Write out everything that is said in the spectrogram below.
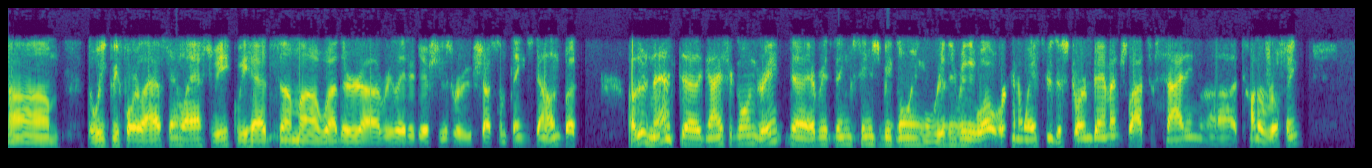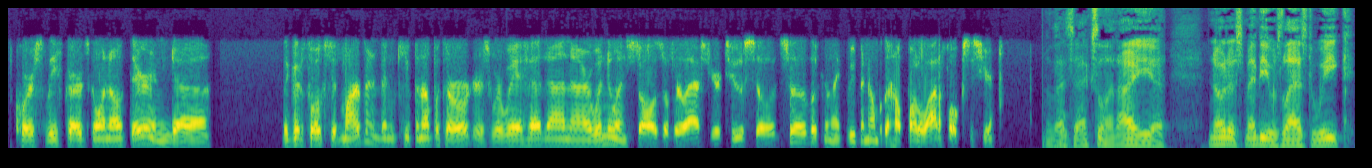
Um, the week before last and last week, we had some weather related issues where we shut some things down. But other than that, uh, guys are going great. Uh, everything seems to be going really, really well. Working our way through the storm damage, lots of siding, uh, a ton of roofing. Of course, leaf guards going out there, and uh, the good folks at Marvin have been keeping up with our orders. We're way ahead on our window installs over last year too, so it's uh, looking like we've been able to help out a lot of folks this year. Well, that's excellent. I uh, noticed maybe it was last week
